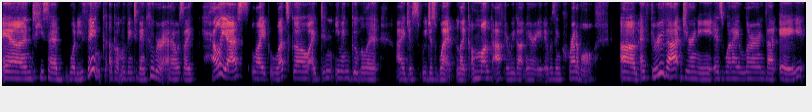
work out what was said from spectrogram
And he said, What do you think about moving to Vancouver? And I was like, Hell yes, like, let's go. I didn't even Google it. I just, we just went like a month after we got married. It was incredible. Um, and through that journey is when I learned that A,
